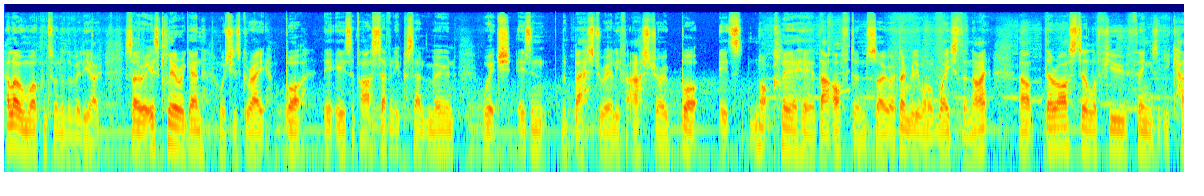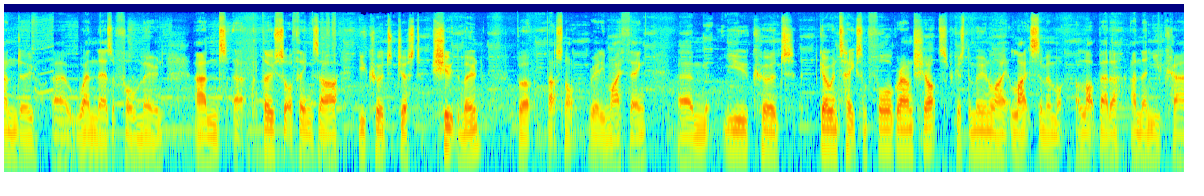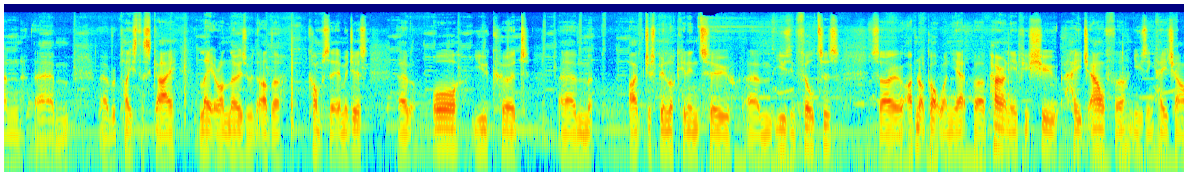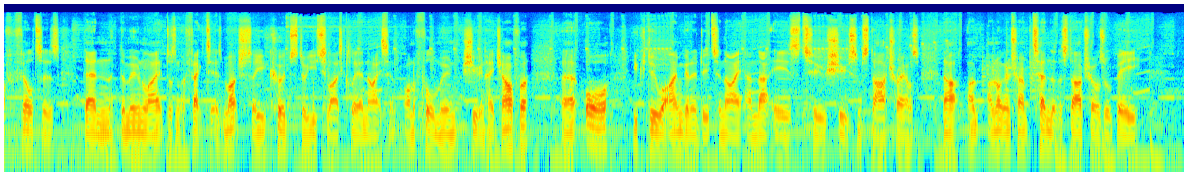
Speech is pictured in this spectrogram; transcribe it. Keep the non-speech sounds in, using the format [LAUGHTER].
Hello and welcome to another video. So it is clear again, which is great, but it is about 70% moon, which isn't the best really for astro, but it's not clear here that often, so I don't really want to waste the night. Now, there are still a few things that you can do uh, when there's a full moon, and uh, those sort of things are you could just shoot the moon, but that's not really my thing. Um, you could go and take some foreground shots because the moonlight lights them a lot better and then you can um, uh, replace the sky later on those with other composite images. Uh, or you could um, I've just been looking into um, using filters. So I've not got one yet but apparently if you shoot H alpha using H alpha filters then the moonlight doesn't affect it as much. So you could still utilize clear nights on a full moon shooting H alpha uh, or you could do what I'm going to do tonight and that is to shoot some star trails. Now I'm, I'm not going to try and pretend that the star trails will be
